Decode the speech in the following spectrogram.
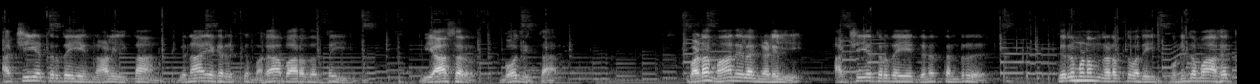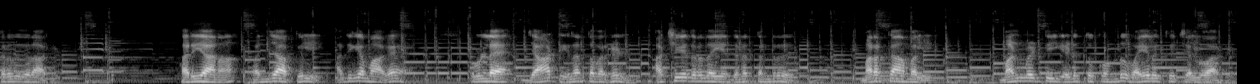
அக்ஷய திருதையின் நாளில்தான் விநாயகருக்கு மகாபாரதத்தை வியாசர் போதித்தார். வட மாநிலங்களில் அக்ஷய திருதையை தினத்தன்று திருமணம் நடத்துவதை புனிதமாக கருதுகிறார்கள். ஹரியானா பஞ்சாபில் அதிகமாக உள்ள ஜாட் இனத்தவர்கள் அக்ஷய திருதையை தினத்தன்று மறக்காமல் மண்வெட்டி எடுத்துக்கொண்டு வயலுக்கு செல்வார்கள்.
